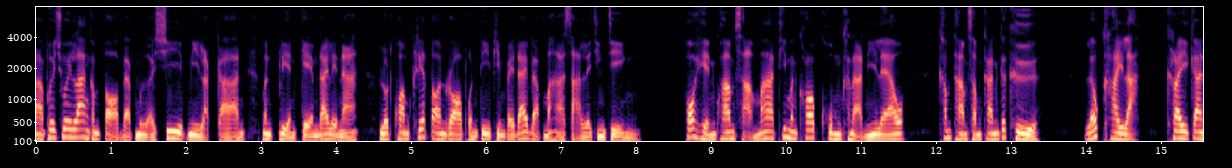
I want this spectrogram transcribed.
มาเพื่อช่วยร่างคำตอบแบบมืออาชีพ มีหลักการ มันเปลี่ยนเกมได้เลยนะ ลดความเครียดตอนรอผลตีพิมพ์ไปได้แบบมหาศาลเลยจริง ๆ พอเห็นความสามารถที่มันครอบคลุมขนาดนี้แล้วคำถามสำคัญก็คือ แล้วใครล่ะ ใครกัน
